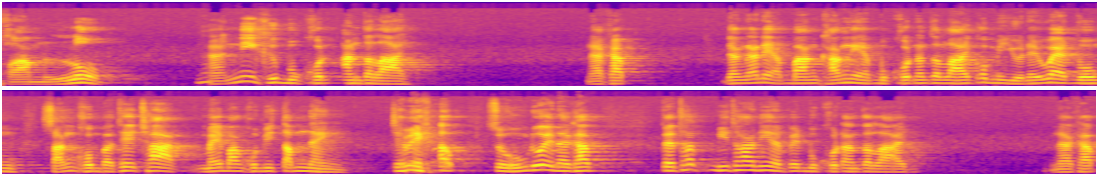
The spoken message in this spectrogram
ความโลภนะนี่คือบุคคลอันตรายนะครับ ดังนั้นเนี่ยบางครั้งเนี่ยบุคคลอันตรายก็มีอยู่ในแวดวงสังคมประเทศชาติแม้บางคนมีตำแหน่งใช่ไหมครับ สูงด้วยนะครับ แต่ถ้ามีท่าเนี้เป็นบุคคลอันตรายนะครับ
